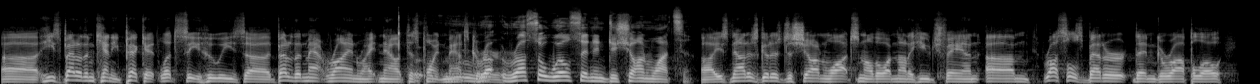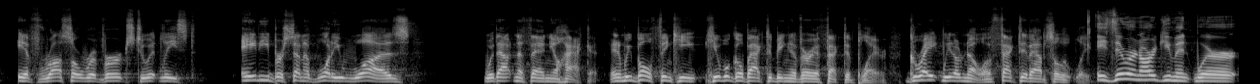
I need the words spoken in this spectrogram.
Uh, he's better than Kenny Pickett. Let's see who he's uh, better than Matt Ryan right now at this point in Matt's career. Ru- Russell Wilson and Deshaun Watson. Uh, he's not as good as Deshaun Watson, although I'm not a huge fan. Um, Russell's better than Garoppolo. If Russell reverts to at least 80% of what he was without Nathaniel Hackett. And we both think he, he will go back to being a very effective player. Great, we don't know. Effective, absolutely. Is there an argument where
